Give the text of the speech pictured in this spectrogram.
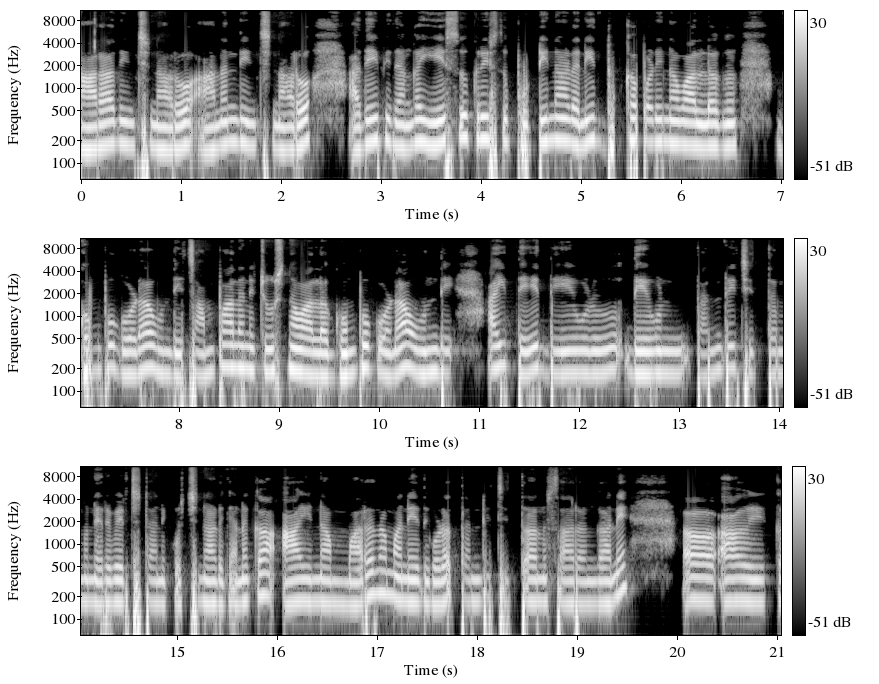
ఆరాధించినారో ఆనందించినారో అదేవిధంగా యేసుక్రీస్తు పుట్టినాడని దుఃఖపడిన వాళ్ళ గుంపు కూడా ఉంది. చంపాలని చూసిన వాళ్ళ గుంపు కూడా ఉంది. అయితే దేవుడు దేవుని తండ్రి చిత్తము నెరవేర్చడానికి వచ్చినాడు కనుక ఆయన మరణం అనేది కూడా తండ్రి చిత్తానుసారంగానే ఆ యొక్క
